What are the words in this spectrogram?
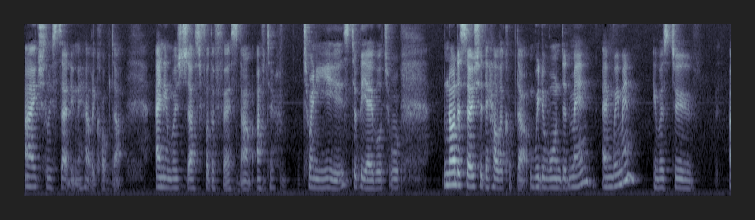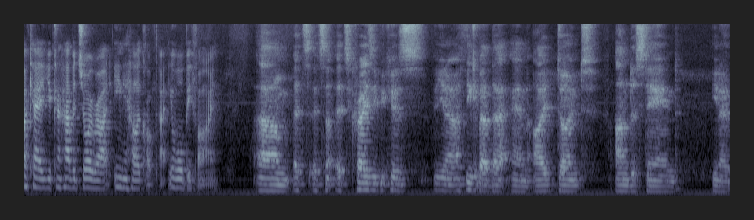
i actually sat in a helicopter. And it was just for the first time after 20 years to be able to not associate the helicopter with the wounded men and women. It was to okay you can have a joyride in a helicopter. You will be fine. Um, it's it's it's crazy because you know I think about that and I don't understand you know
